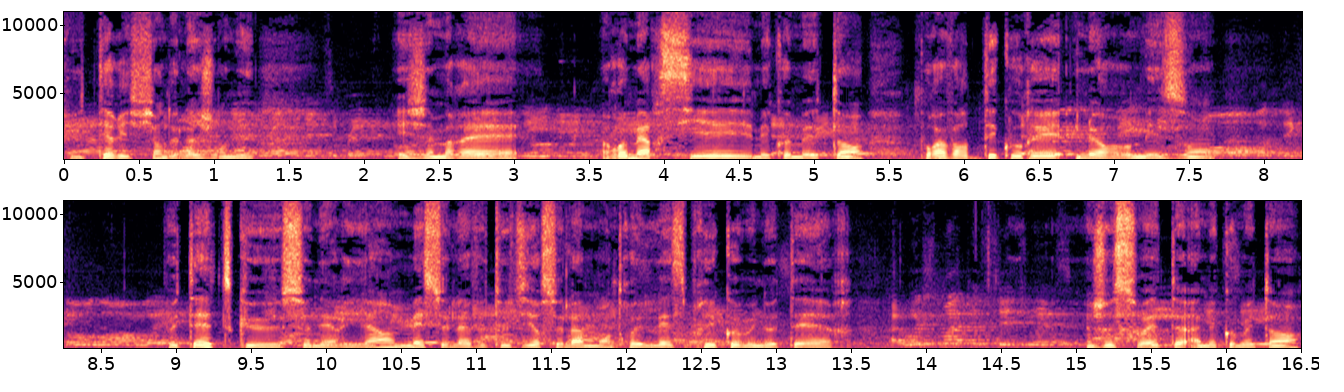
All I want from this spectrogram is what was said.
plus terrifiant de la journée. Et j'aimerais remercier mes commettants pour avoir décoré leur maison. Peut-être que ce n'est rien, mais cela veut tout dire. Cela montre l'esprit communautaire. Je souhaite à mes commettants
